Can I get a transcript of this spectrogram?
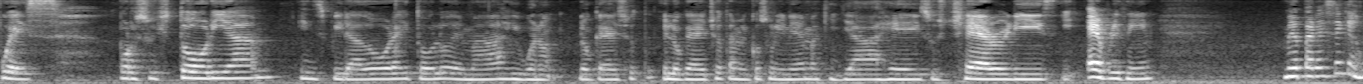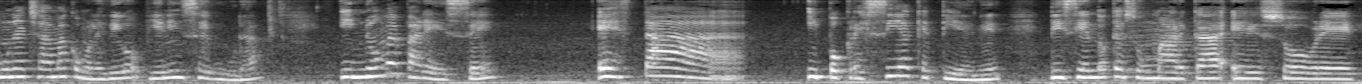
pues por su historia inspiradora y todo lo demás y bueno, lo que ha hecho lo que ha hecho también con su línea de maquillaje y sus charities y everything. Me parece que es una chama, como les digo, bien insegura y no me parece esta hipocresía que tiene diciendo que su marca es sobre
